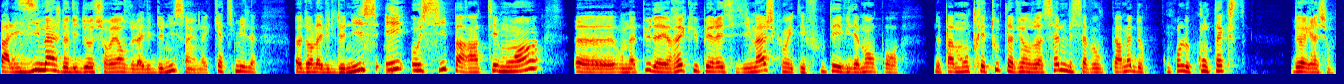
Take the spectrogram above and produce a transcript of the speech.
par les images de vidéosurveillance de la ville de Nice, hein, il y en a 4000 euh, dans la ville de Nice, et aussi par un témoin. on a pu d'ailleurs récupérer ces images qui ont été floutées évidemment pour ne pas montrer toute la violence de la scène, mais ça va vous permettre de comprendre le contexte de l'agression.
